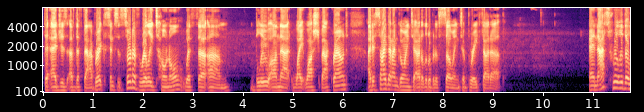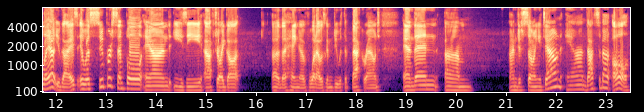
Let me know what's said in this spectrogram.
the edges of the fabric since it's sort of really tonal with the um, blue on that whitewashed background, I decide that I'm going to add a little bit of sewing to break that up. And that's really the layout, you guys. It was super simple and easy after I got uh, the hang of what I was going to do with the background. And then um, I'm just sewing it down, and that's about all.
